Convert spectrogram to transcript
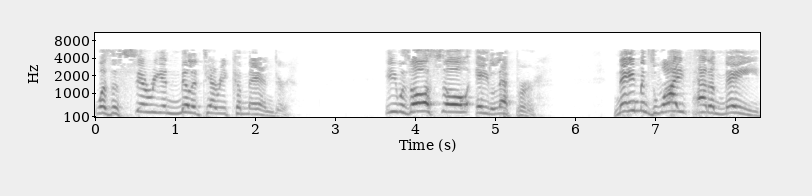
was a Syrian military commander. He was also a leper. Naaman's wife had a maid,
